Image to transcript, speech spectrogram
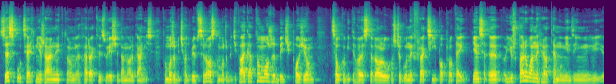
zespół cech mierzalnych, którą charakteryzuje się dany organizm. To może być choćby wzrost, to może być waga, to może być poziom całkowity cholesterolu poszczególnych frakcji i poprotein. Więc e, już parę ładnych lat temu, między innymi e,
